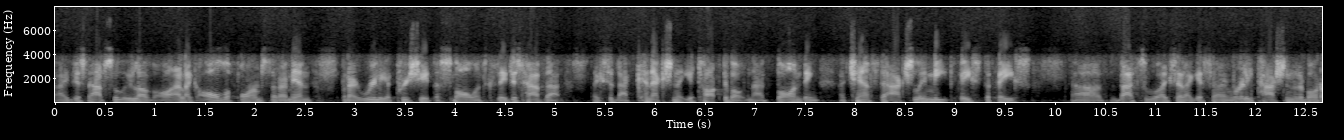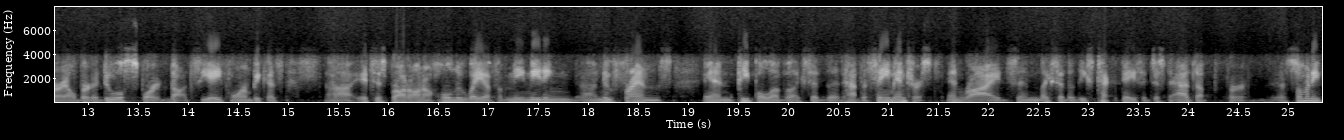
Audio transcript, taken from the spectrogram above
I just absolutely love. All, I like all the forums that I'm in, but I really appreciate the small ones because they just have that, like I said, that connection that you talked about and that bonding, a chance to actually meet face to face. That's like I said. I guess I'm really passionate about our Alberta Dualsport.ca forum because uh, it just brought on a whole new way of me meeting uh, new friends and people of like I said that have the same interest in rides and like I said these tech days it just adds up for so many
